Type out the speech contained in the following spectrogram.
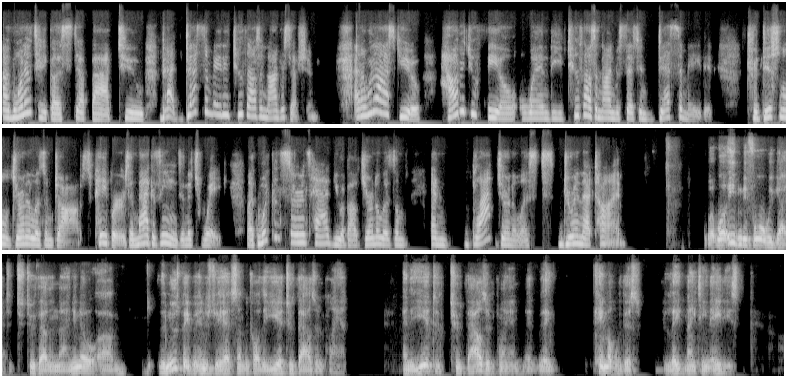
I want to take a step back to that decimating 2009 recession and I want to ask you, how did you feel when the 2009 recession decimated traditional journalism jobs, papers, and magazines in its wake? Like, what concerns had you about journalism and Black journalists during that time? Well, well even before we got to 2009, you know, um, the newspaper industry had something called the Year 2000 Plan. And the Year 2000 Plan, they came up with this late 1980s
